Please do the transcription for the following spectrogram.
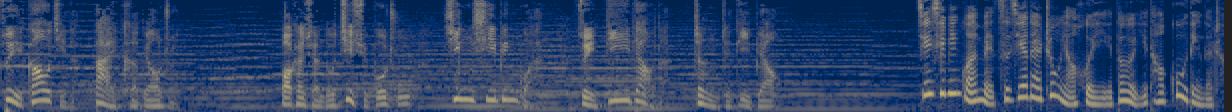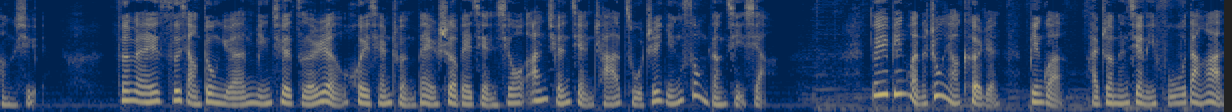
最高级的待客标准。报刊选读继续播出：京西宾馆最低调的政治地标。京西宾馆每次接待重要会议都有一套固定的程序，分为思想动员、明确责任、会前准备、设备检修、安全检查、组织迎送等几项。对于宾馆的重要客人，宾馆还专门建立服务档案，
